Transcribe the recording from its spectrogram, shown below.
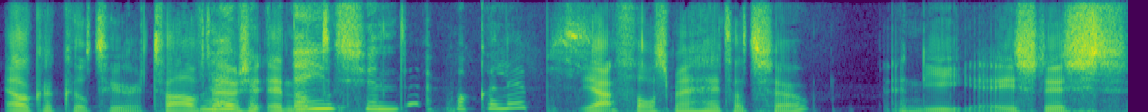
Elke cultuur. Hoe heet 12.000. het? En dat, Ancient Apocalypse? ja, volgens mij heet dat zo. En die is dus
